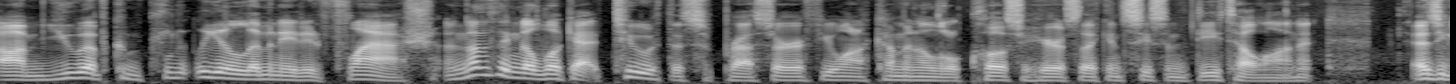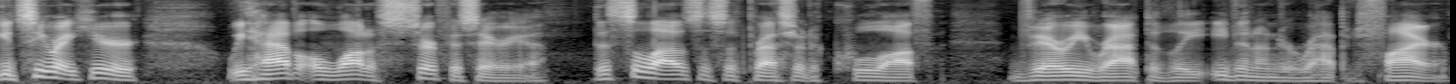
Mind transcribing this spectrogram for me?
um, you have completely eliminated flash. Another thing to look at too with the suppressor, if you want to come in a little closer here so they can see some detail on it. As you can see right here, we have a lot of surface area. This allows the suppressor to cool off very rapidly, even under rapid fire.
